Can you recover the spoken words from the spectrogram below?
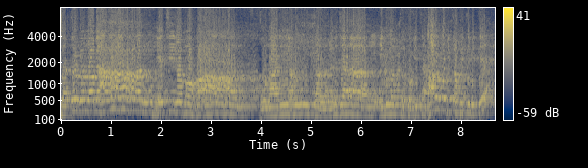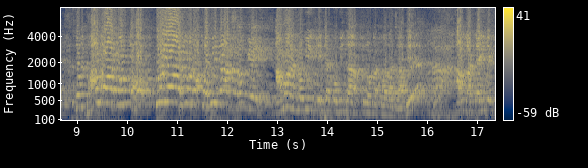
যত গান হে চির মহান তোমারই অন্তর জানি। এগুলো তো কবিতা। ভালো কবিতা পৃথিবীতে। তবে ভালো আর মন্দ হোক, দুনিয়ার কোন কবিতার সঙ্গে আমার নবীর এটা কবিতা তুলনা করা যাবে আল্লাহ ডাইরেক্ট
